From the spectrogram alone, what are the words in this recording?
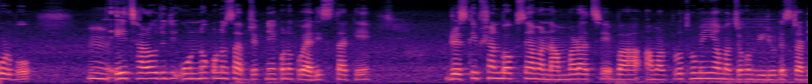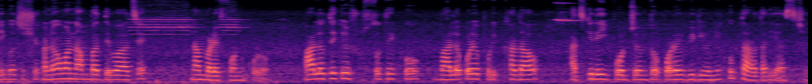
করব। এছাড়াও যদি অন্য কোনো সাবজেক্ট নিয়ে কোনো কোয়ারিজ থাকে ডেসক্রিপশান বক্সে আমার নাম্বার আছে বা আমার প্রথমেই আমার যখন ভিডিওটা স্টার্টিং হচ্ছে সেখানেও আমার নাম্বার দেওয়া আছে নাম্বারে ফোন করো। ভালো থেকে, সুস্থ থেকো, ভালো করে পরীক্ষা দাও। আজকের এই পর্যন্ত, পরের ভিডিও নিয়ে খুব তাড়াতাড়ি আসছে।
